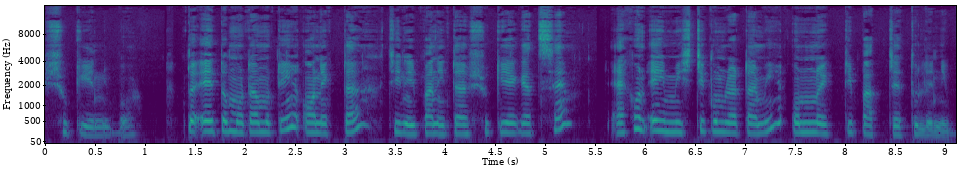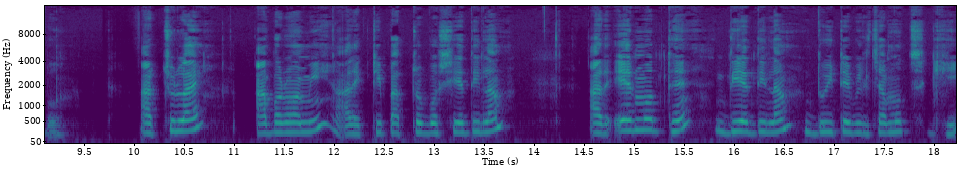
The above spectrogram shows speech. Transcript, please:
শুকিয়ে নিব। তো এই তো মোটামুটি অনেকটা চিনির পানিটা শুকিয়ে গেছে। এখন এই মিষ্টি কুমড়াটা আমি অন্য একটি পাত্রে তুলে নিব। আর চুলায় আবারও আমি আরেকটি পাত্র বসিয়ে দিলাম। আর এর মধ্যে দিয়ে দিলাম দুই টেবিল চামচ ঘি।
